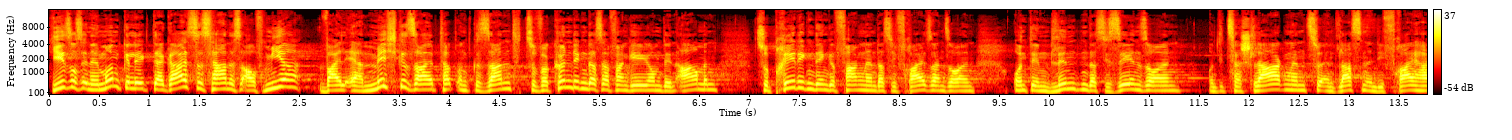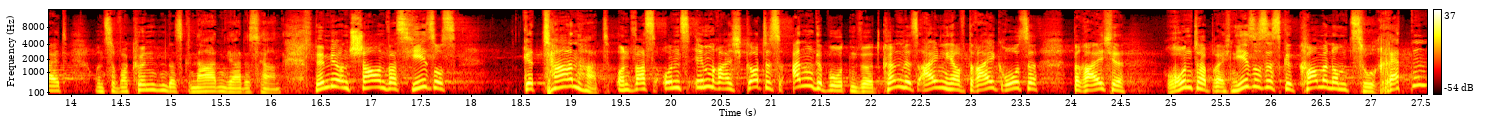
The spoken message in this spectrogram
Jesus in den Mund gelegt. Der Geist des Herrn ist auf mir, weil er mich gesalbt hat und gesandt, zu verkündigen das Evangelium den Armen, zu predigen den Gefangenen, dass sie frei sein sollen und den Blinden, dass sie sehen sollen und die Zerschlagenen zu entlassen in die Freiheit und zu verkünden das Gnadenjahr des Herrn. Wenn wir uns schauen, was Jesus getan hat und was uns im Reich Gottes angeboten wird, können wir es eigentlich auf drei große Bereiche runterbrechen. Jesus ist gekommen, um zu retten.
